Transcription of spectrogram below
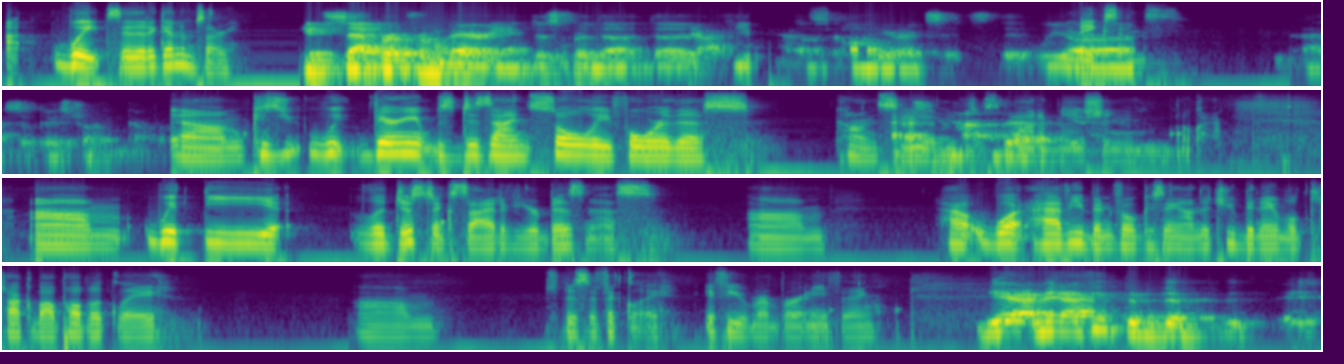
Uh, wait, say that again. I'm sorry. It's separate from Variant, just for the the yeah. view of the call here. It's, it's we are Makes sense. an asset-based trucking company. Um, because Variant was designed solely for this concierge automation. Okay. Um, with the logistics side of your business, um, how what have you been focusing on that you've been able to talk about publicly? Um, specifically, if you remember anything. Yeah, I mean, I think the, the it,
